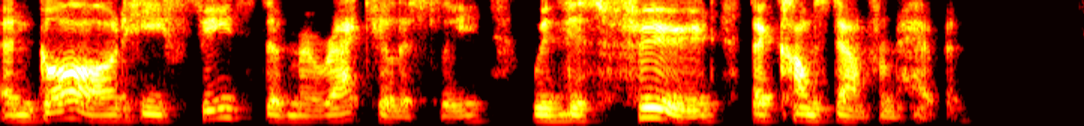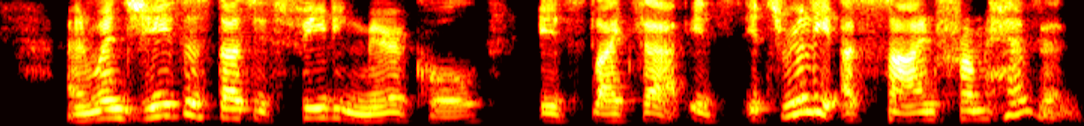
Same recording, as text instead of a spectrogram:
and God He feeds them miraculously with this food that comes down from heaven. And when Jesus does his feeding miracle, it's like that. It's it's really a sign from heaven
